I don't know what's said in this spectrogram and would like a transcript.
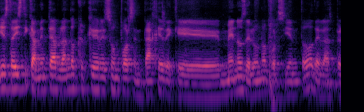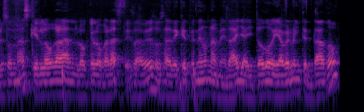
Y estadísticamente hablando, creo que eres un porcentaje de que menos del 1% de las personas que logran lo que lograste, ¿sabes? O sea, de que tener una medalla y todo y haberlo intentado.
